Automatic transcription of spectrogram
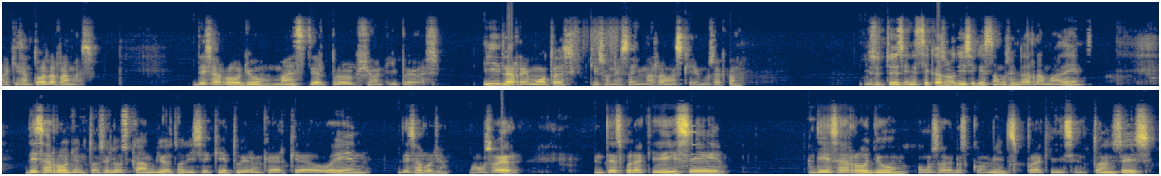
aquí están todas las ramas. Desarrollo, máster, producción y pruebas. Y las remotas, que son esas mismas ramas que vemos acá. Y entonces, en este caso nos dice que estamos en la rama de desarrollo, entonces los cambios nos dice que tuvieron que haber quedado en desarrollo. Vamos a ver. Entonces por aquí dice desarrollo, vamos a ver los commits, por aquí dice entonces,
